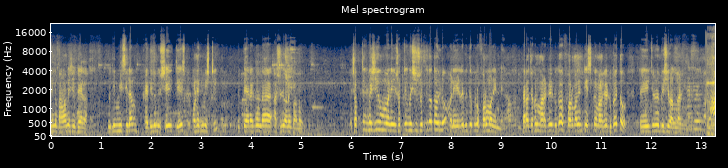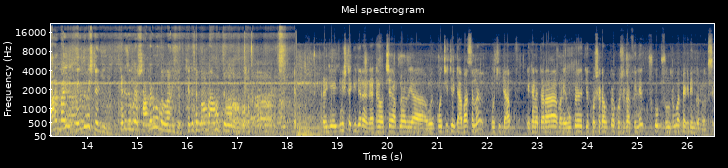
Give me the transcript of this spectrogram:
কিন্তু বাংলাদেশি পেয়ারা। ওইদিন নিয়েছিলাম খাইতে কিন্তু সেই টেস্ট অনেক মিষ্টি। পেয়ারা কিন্তু আসলে অনেক ভালো। সবথেকে বেশি মানে সবথেকে বেশি সত্যি কথা হলো মানে এটার ভিতরে কোনো ফরমালিন নেই। তারা যখন মার্কেটে ঢুকায় ফরমালিন টেস্ট করে মার্কেটে ঢুকায় তো তো এই জন্য বেশি ভালো লাগে। আর ভাই এই জিনিসটা কি? এটা যে পুরো সাপের মতো লাগে সেটা তো লম্বা আমার চেয়ে বড়। আর এই যে এই জিনিসটা কি জানেন এটা হচ্ছে আপনার ওই কচি যে ডাব আছে না কচি ডাব এখানে তারা মানে উপরে যে খোসাটা উপরে খোসাটা ফেলে খুব সুন্দরভাবে প্যাকেটিং করে রাখছে।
